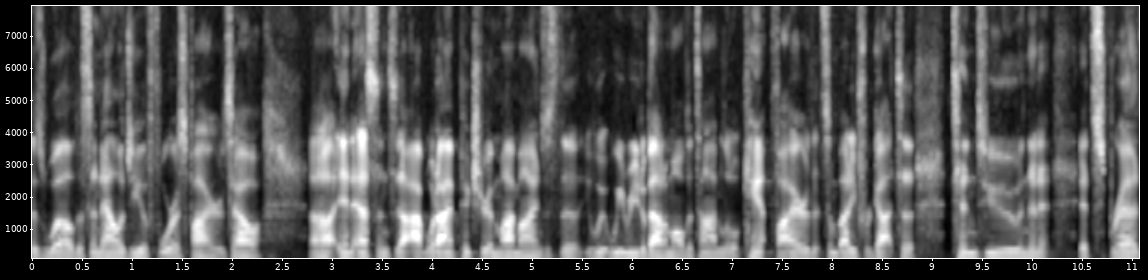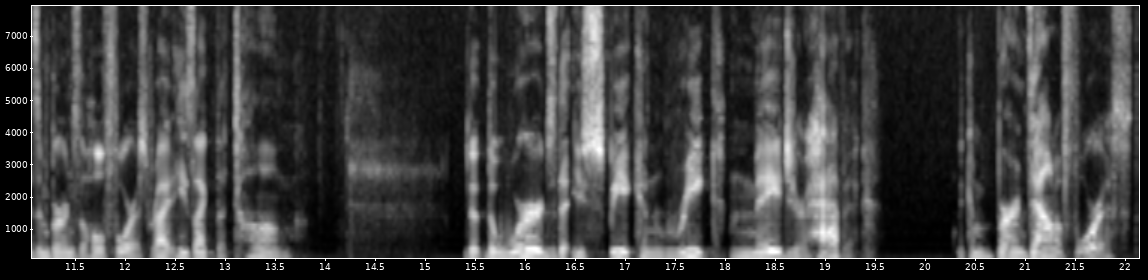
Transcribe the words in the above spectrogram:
as well, this analogy of forest fires, how uh, in essence, I, what I picture in my mind is the we, read about them all the time, little campfire that somebody forgot to tend to, and then it, it spreads and burns the whole forest, right? He's like the tongue. The, the words that you speak can wreak major havoc. It can burn down a forest.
